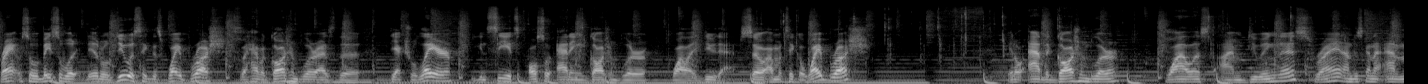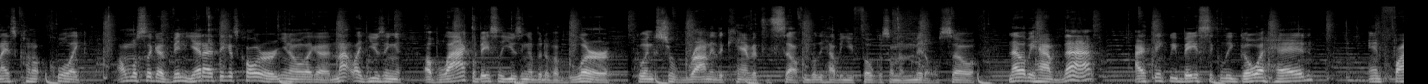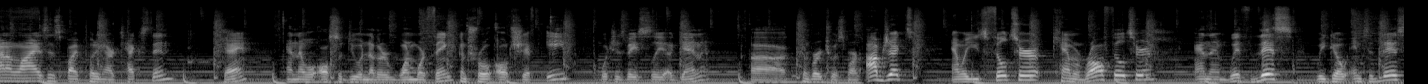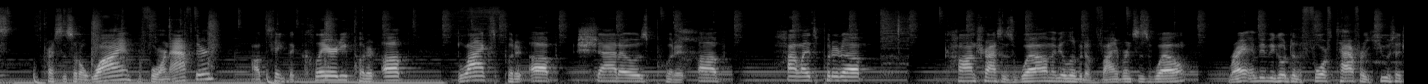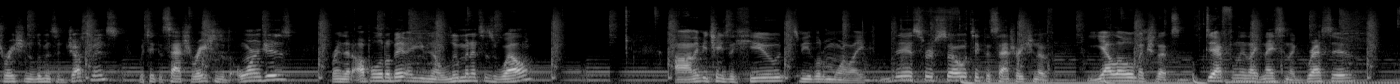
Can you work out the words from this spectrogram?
right? So basically what it'll do is take this white brush, so I have a Gaussian blur as the, the actual layer, you can see it's also adding Gaussian blur while I do that. So I'm gonna take a white brush, it'll add the Gaussian blur whilst I'm doing this, right? I'm just gonna add a nice kind of cool, like, almost like a vignette, I think it's called, or, you know, like a, not like using a black, but basically using a bit of a blur going surrounding the canvas itself and really having you focus on the middle. So now that we have that, I think we basically go ahead and finalize this by putting our text in, okay? And then we'll also do another one more thing, Control Alt Shift E, which is basically, again, uh, convert to a smart object. And we'll use filter, camera raw filter. And then with this, we go into this, press this little Y, before and after. I'll take the clarity, put it up, blacks, put it up, shadows, put it up, highlights, put it up, contrast as well, maybe a little bit of vibrance as well right? Maybe we go to the fourth tab for the hue, saturation, and luminance adjustments. We take the saturations of the oranges, bring that up a little bit, maybe even the luminance as well. Uh, maybe change the hue to be a little more like this or so. Take the saturation of yellow, make sure that's definitely like nice and aggressive,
